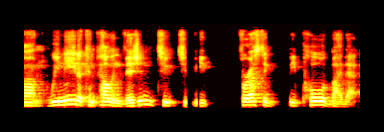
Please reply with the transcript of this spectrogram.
um, we need a compelling vision to to be for us to be pulled by that.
